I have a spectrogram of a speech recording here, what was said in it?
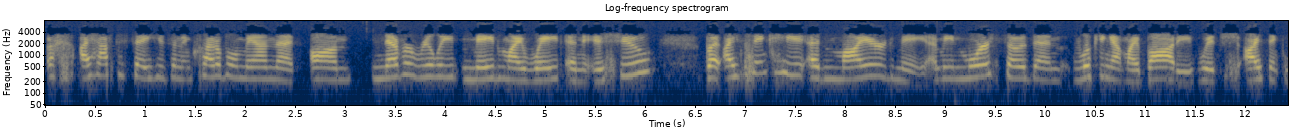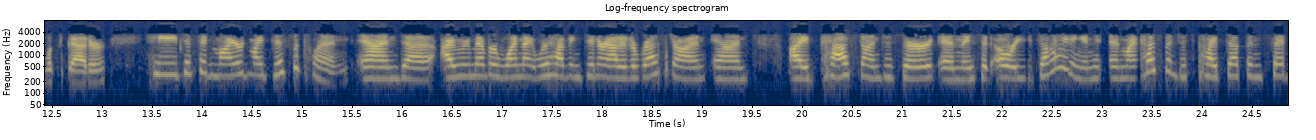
I have to say, he's an incredible man that um, never really made my weight an issue. But I think he admired me. I mean, more so than looking at my body, which I think looked better. He just admired my discipline. And uh, I remember one night we we're having dinner out at a restaurant, and I passed on dessert, and they said, "Oh, are you dieting?" And and my husband just piped up and said,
